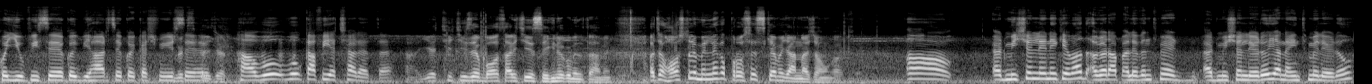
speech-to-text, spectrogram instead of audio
कोई यूपी से कोई बिहार से कोई कश्मीर से। है हाँ वो वो काफ़ी अच्छा रहता है। हाँ, ये अच्छी चीज़ बहुत सारी चीज़ें सीखने को मिलता है हमें। अच्छा हॉस्टल मिलने का प्रोसेस क्या मैं जानना चाहूँगा आपसे? एडमिशन लेने के बाद अगर आप एलेवेंथ में एडमिशन ले रहे हो या नाइन्थ में ले रहे हो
